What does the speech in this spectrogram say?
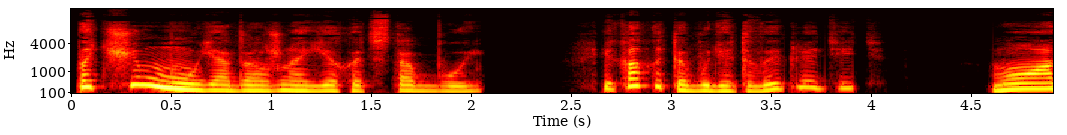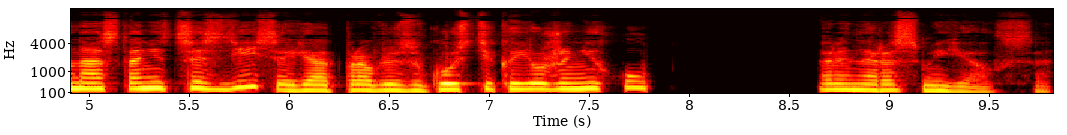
«Почему я должна ехать с тобой? И как это будет выглядеть? Моана останется здесь, а я отправлюсь в гости к ее жениху». Рене рассмеялся.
